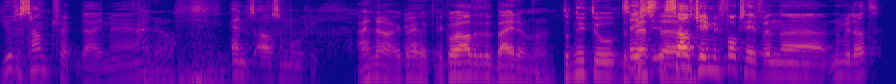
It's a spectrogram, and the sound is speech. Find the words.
You're the soundtrack guy, I man. know. En it's awesome movie. I know, ik Ja. weet het. Ik hoor altijd het beide, man. Tot nu toe, de beste... zelfs Jamie Foxx heeft een, noem je dat?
